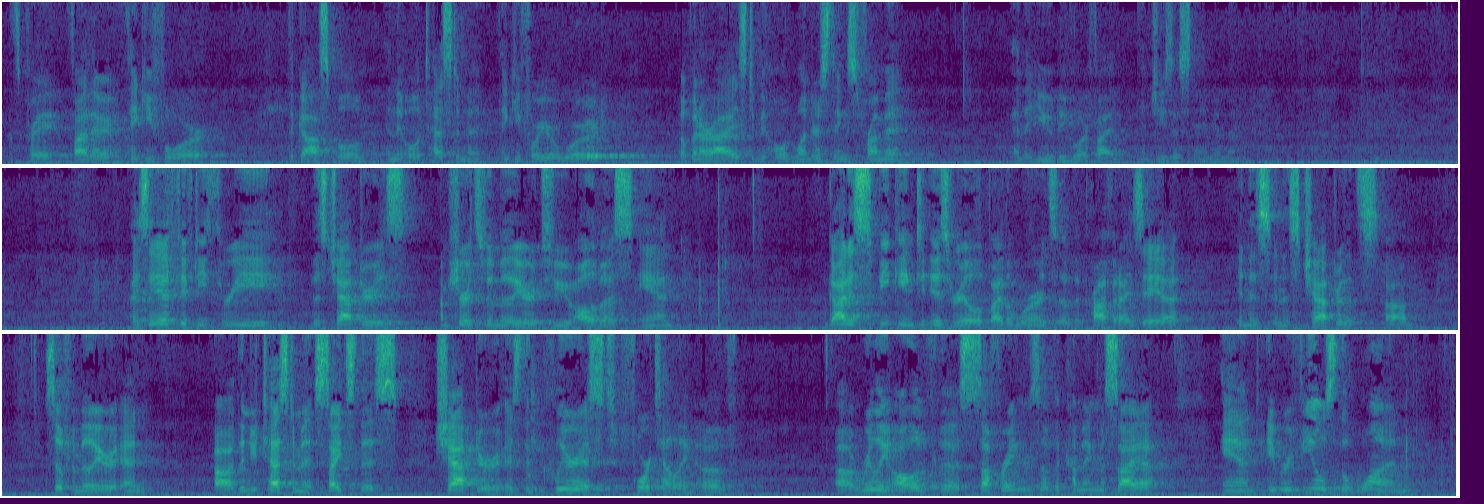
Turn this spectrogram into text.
Let's pray. Father, thank you for the gospel in the Old Testament. Thank you for your word. Open our eyes to behold wondrous things from it, and that you be glorified. In Jesus' name, amen. Isaiah 53, this chapter is, I'm sure it's familiar to all of us, and God is speaking to Israel by the words of the prophet Isaiah in this, in this chapter that's um, so familiar. And uh, the New Testament cites this chapter as the clearest foretelling of uh, really all of the sufferings of the coming Messiah. And it reveals the one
